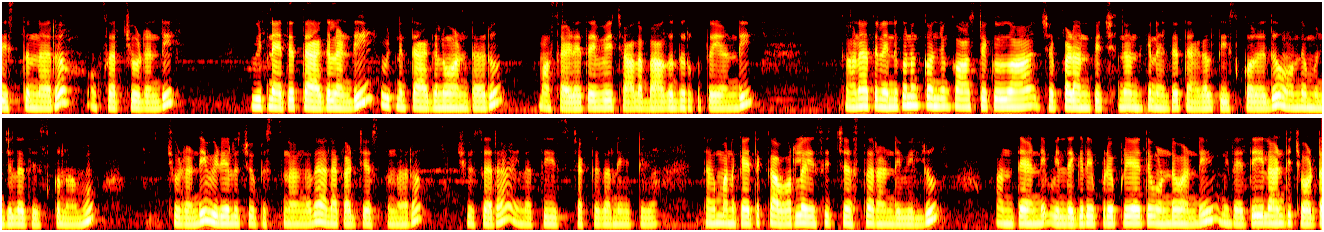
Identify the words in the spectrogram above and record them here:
తీస్తున్నారో ఒకసారి చూడండి. వీటిని అయితే తేగలండి. వీటిని తేగలు అంటారు. మా సైడ్ అయితే ఇవి చాలా బాగా దొరుకుతాయండి. కానీ అతను ఎందుకు నాకు కొంచెం కాస్ట్ ఎక్కువగా చెప్పాడు అనిపించింది. అందుకే నేనైతే తేగలు తీసుకోలేదు. ఓన్లీ ముంజలో తీసుకున్నాము. చూడండి వీడియోలో చూపిస్తున్నాం కదా ఎలా కట్ చేస్తున్నారో. చూసారా? ఇలా తీసి చక్కగా నీట్గా. మనకైతే కవర్లో వేసి ఇచ్చేస్తారండి వీళ్ళు. అంతే అండి. వీళ్ళ దగ్గర ఎప్పుడెప్పుడు అయితే ఉండవండి మీరైతే ఇలాంటి చోట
